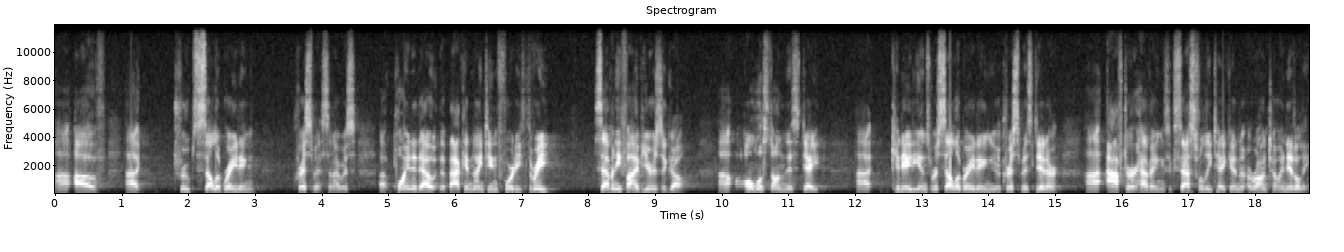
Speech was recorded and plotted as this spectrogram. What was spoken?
uh, of uh, troops celebrating Christmas. And I was uh, pointed out that back in 1943, 75 years ago, uh, almost on this date, Canadians were celebrating a Christmas dinner after having successfully taken Oronto in Italy.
